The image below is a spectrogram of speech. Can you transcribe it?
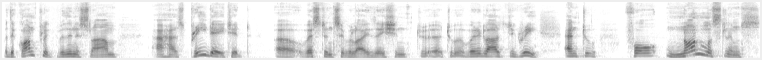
But the conflict within Islam uh, has predated uh, Western civilization to, uh, to, a very large degree. And to, for non-Muslims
